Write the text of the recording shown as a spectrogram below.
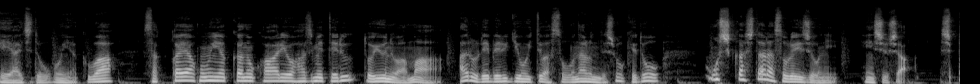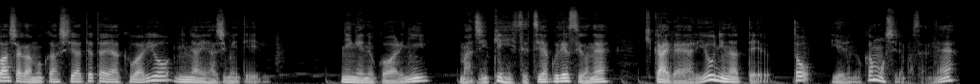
AI 自動翻訳は、作家や翻訳家の代わりを始めてるというのはまあ、あるレベルにおいてはそうなるんでしょうけど、もしかしたらそれ以上に編集者、出版社が昔やってた役割を担い始めている。人間の代わりに、まあ人件費節約ですよね。機械がやるようになっていると言えるのかもしれませんね。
